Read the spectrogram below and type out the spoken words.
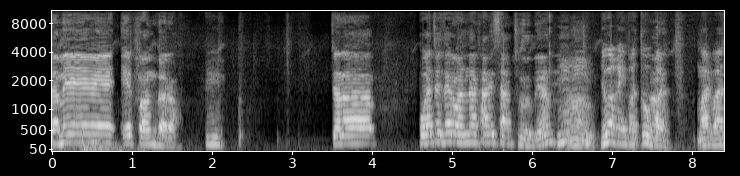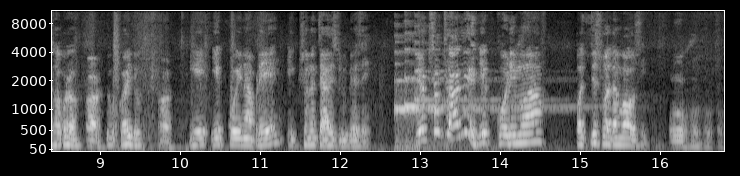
તમે એક કામ કરો. ચલો પાંચ હજાર વાળના ખાલી સાતસો રૂપિયા જોવા કઈ વાત ઉપર હા. પર માર પાસે સાંભળો તું કહી દઉં. હા. એ એક કોઈને આપણે એકસો ને ચાલીસ રૂપિયા છે. એકસો ચાલીસ? એક કોડીમાં પચીસ પતંગ આવશે. ઓહો હો હો.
